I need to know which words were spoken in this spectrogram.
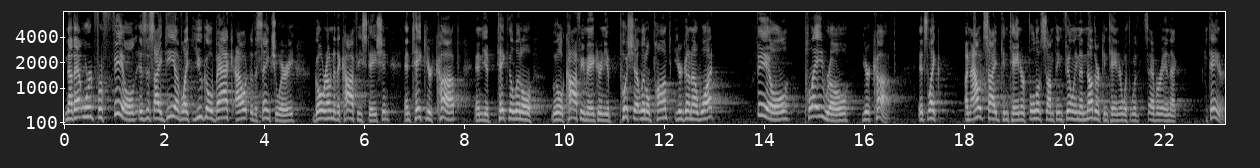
Now, that word for filled is this idea of like you go back out to the sanctuary, go around to the coffee station, and take your cup and you take the little, little coffee maker and you push that little pump. You're going to what? Fill, plero your cup. It's like an outside container full of something filling another container with what's ever in that container.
